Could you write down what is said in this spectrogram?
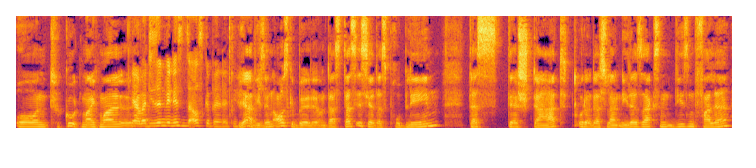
Und gut, manchmal Ja, aber die sind wenigstens ausgebildet. Die ja, die sind ausgebildet. Und das, das ist ja das Problem, dass der Staat oder das Land Niedersachsen in diesem Falle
